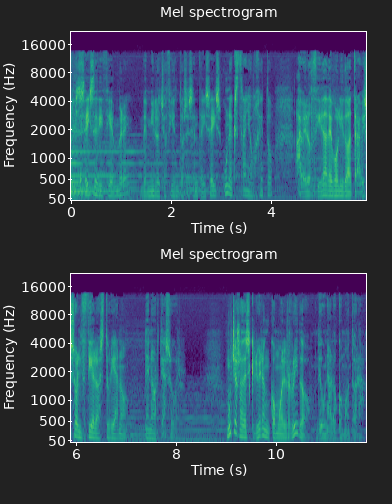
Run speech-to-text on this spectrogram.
el 6 de diciembre de 1866, un extraño objeto a velocidad de bólido atravesó el cielo asturiano de norte a sur. Muchos lo describieron como el ruido de una locomotora.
